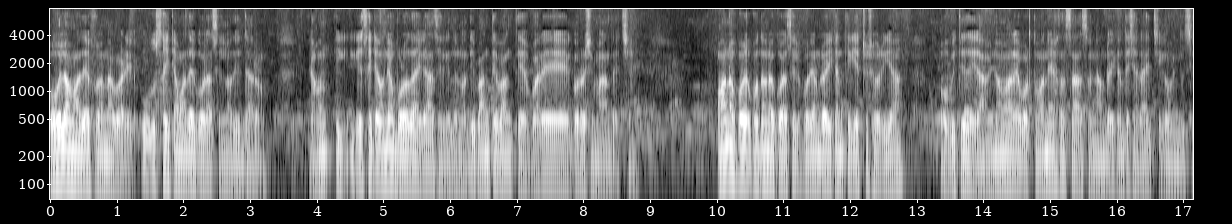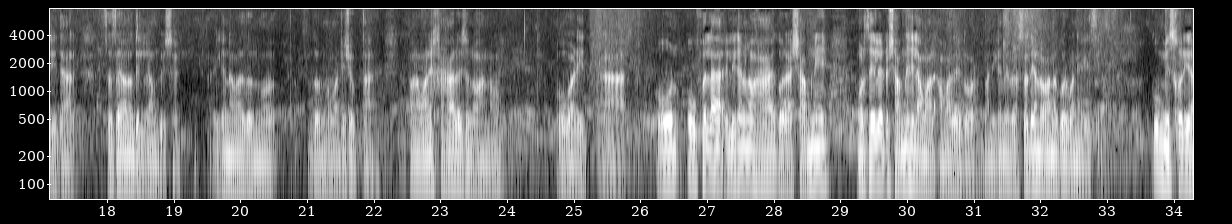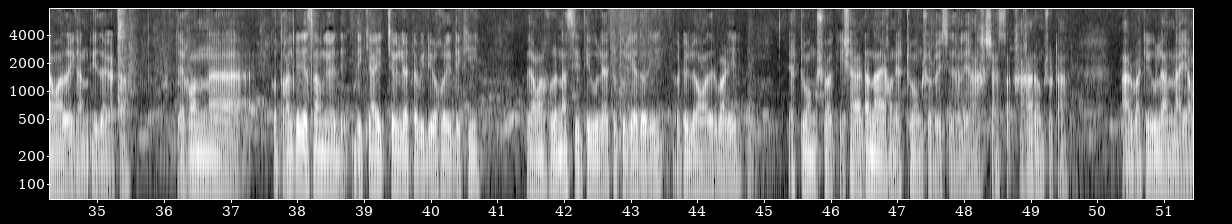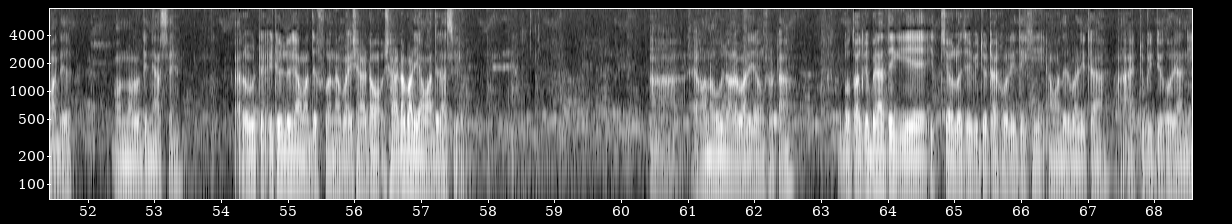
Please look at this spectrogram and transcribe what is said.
ও আমাদের পুরানা বাড়ি। ও সাইডে আমাদের ঘর আছে নদীর ধারও এখন এই সাইডে অনেক বড় জায়গা আছে, কিন্তু নদী ভাঙতে ভাঙতে একবারে গড়ের সীমানা যাচ্ছে। ওখানেও পরে প্রথমে ঘর পরে আমরা এখান থেকে একটু সরিয়া ও বিতে দিলাম কিন্তু আমার বর্তমানে একটা চা আছে, আমরা এখান থেকে সারা আইছি গোবিন্দ শ্রী তার চাচা এখনও দিলাম রয়েছেন এখানে আমার জন্ম জন্ম মাটি সপ্তাহ। এখন আমার খাহা রয়েছে ওখানো ও বাড়িত। আর ও ও ফেলা এখানে হাহা করা সামনে মোটরসাইকেল একটু সামনে ছিল আমার, আমাদের ঘর মানে এখানে রাস্তা দিয়ে আমরা ঘর বানিয়ে গেছি। খুব মিস করি আমার এখান, এই জায়গাটা। তো এখন গতকালকে গেছিলাম গিয়ে দে- দেখিয়া ইচ্ছে হইলে একটা ভিডিও করে, দেখি। যে আমার পুরানা স্মৃতিগুলো একটু তুলিয়া ধরি, ওটা হইল আমাদের বাড়ির একটু অংশ আর কি। সারাটা না, এখন একটু অংশ রয়েছে, খালি হাহার অংশটা। আর বাকিগুলো আর নাই আমাদের অন্যরো দিনে আছে। আর ওইটা, এটা হইল আমাদের পুরানা বাড়ি, সারাটা সারাটা বাড়ি আমাদের আছিল এখন হইল আমরা বাড়ির অংশটা। গতকালকে বেড়াতে গিয়ে ইচ্ছে হলো যে ভিডিওটা করে, দেখি আমাদের বাড়িটা একটু ভিডিও করে আনি।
